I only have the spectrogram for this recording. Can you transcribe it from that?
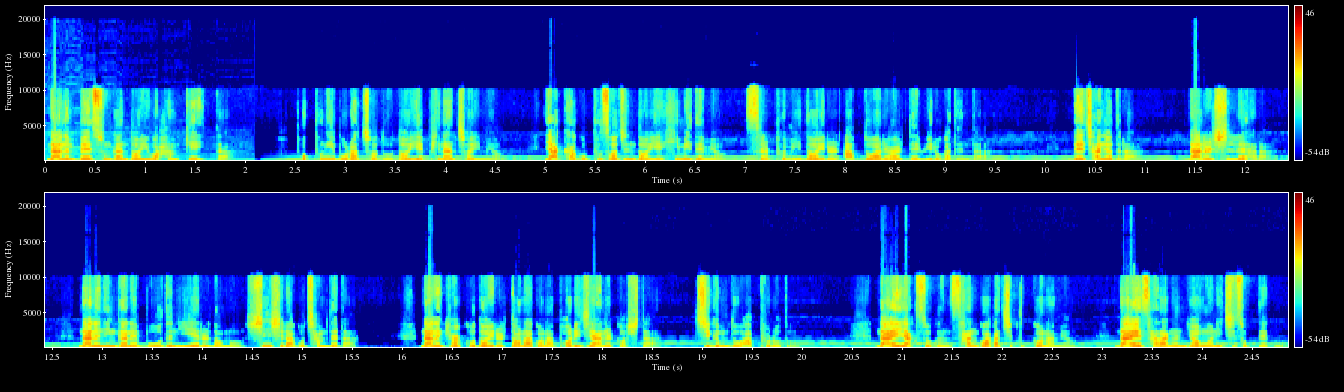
나는 매 순간 너희와 함께 있다. 폭풍이 몰아쳐도 너희의 피난처이며 약하고 부서진 너희의 힘이 되며 슬픔이 너희를 압도하려 할 때 위로가 된다. 내 자녀들아, 나를 신뢰하라. 나는 인간의 모든 이해를 넘어 신실하고 참되다. 나는 결코 너희를 떠나거나 버리지 않을 것이다. 지금도 앞으로도. 나의 약속은 산과 같이 굳건하며 나의 사랑은 영원히 지속되고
